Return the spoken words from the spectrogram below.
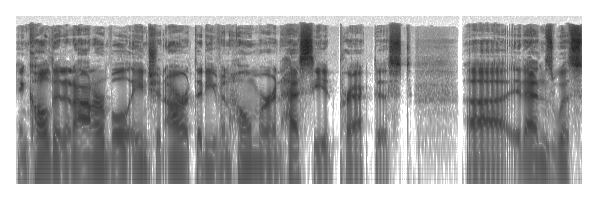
and called it an honorable ancient art that even Homer and Hesiod practiced. Uh, it ends with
